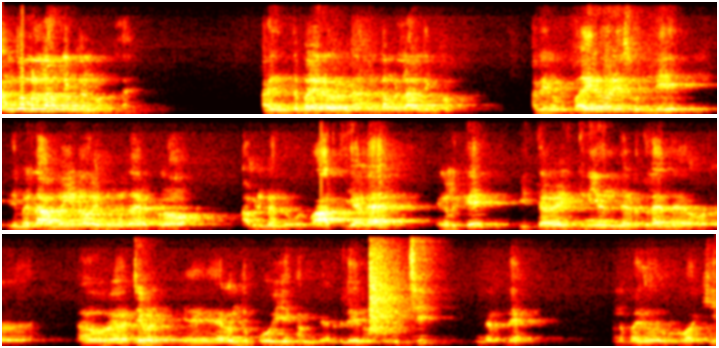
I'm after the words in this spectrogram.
அங்கமெல்லாம் லிங்கம்னு வரும்ல அது இந்த பைரவர் வந்து அங்கமெல்லாம் லிங்கம். அது எங்களுக்கு பைரவரே சொல்லி இது மாதிரி தான் அமையணும் இது மாதிரி தான் இருக்கணும் அப்படின்னு அந்த ஒரு வார்த்தையால எங்களுக்கு இத்தனை இத்தனையும் இந்த இடத்துல இந்த ஒரு ஒரு ஜீவன் இறந்து போய் அந்த இடத்துல நம்ம பிடிச்சி இந்த இடத்துல அந்த பைரவரை உருவாக்கி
